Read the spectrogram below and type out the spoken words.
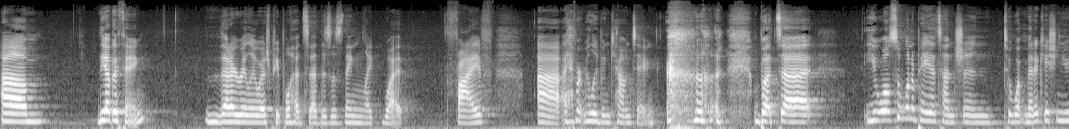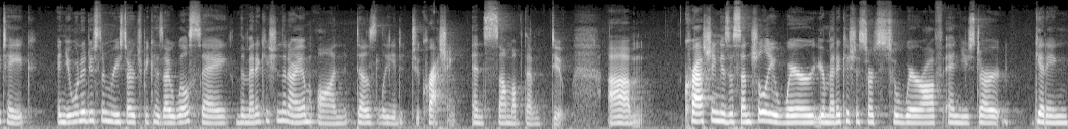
Um, the other thing that I really wish people had said. This is thing like what five. Uh, I haven't really been counting, but uh, you also want to pay attention to what medication you take, and you want to do some research because I will say the medication that I am on does lead to crashing, and some of them do. Um, crashing is essentially where your medication starts to wear off and you start getting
